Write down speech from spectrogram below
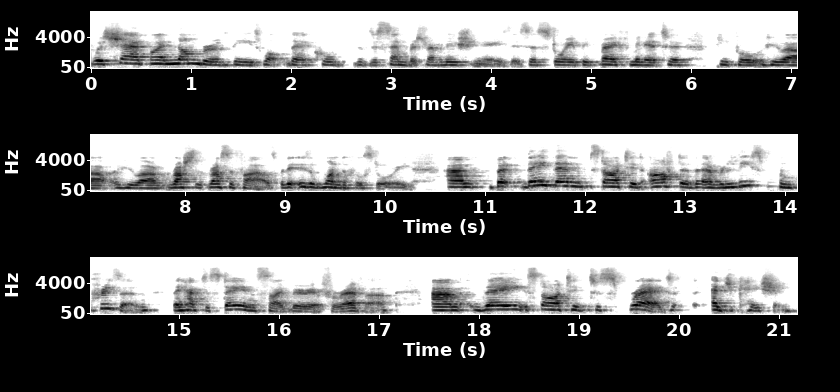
was shared by a number of these what they're called the Decembrist revolutionaries. It's a story be very familiar to people who are who are Russ, Russophiles, but it is a wonderful story. Um, but they then started after their release from prison. They had to stay in Siberia forever um, they started to spread education,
